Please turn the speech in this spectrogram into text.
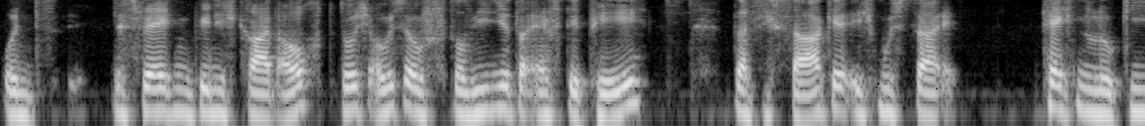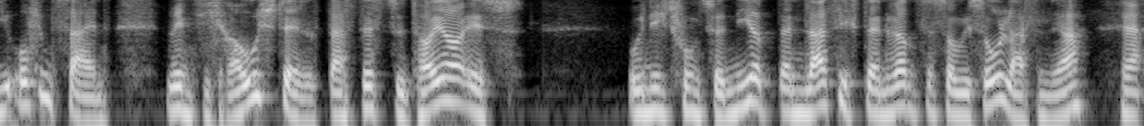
Und deswegen bin ich gerade auch durchaus auf der Linie der FDP, dass ich sage, ich muss da Technologie offen sein. Wenn sich rausstellt, dass das zu teuer ist und nicht funktioniert, dann lasse ich es, dann werden sie es sowieso lassen, ja. ja.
